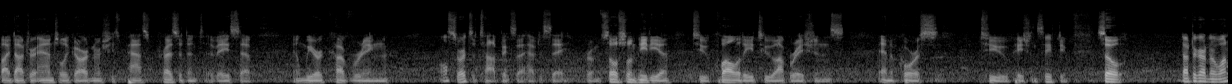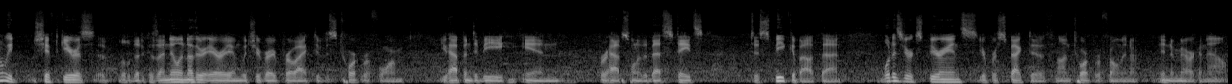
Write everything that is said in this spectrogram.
by Dr. Angela Gardner. She's past president of ACEP, and we are covering all sorts of topics, I have to say, from social media to quality to operations, and of course, to patient safety. So, Dr. Gardner, why don't we shift gears a little bit? Because I know another area in which you're very proactive is tort reform. You happen to be in perhaps one of the best states to speak about that. What is your experience, your perspective on tort reform in, in America now?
